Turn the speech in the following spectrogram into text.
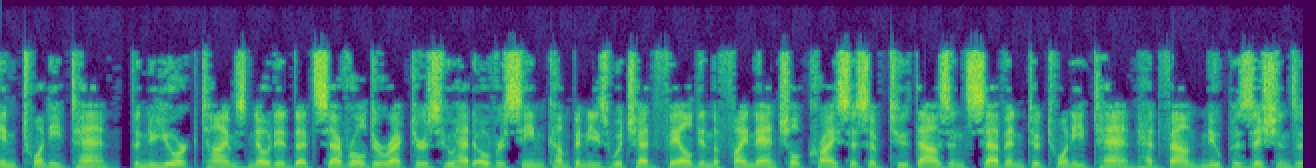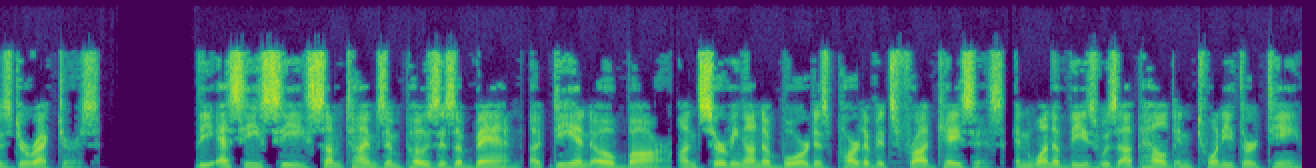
In 2010, The New York Times noted that several directors who had overseen companies which had failed in the financial crisis of 2007–2010 had found new positions as directors. The SEC sometimes imposes a ban a D&O bar on serving on a board as part of its fraud cases, and one of these was upheld in 2013.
